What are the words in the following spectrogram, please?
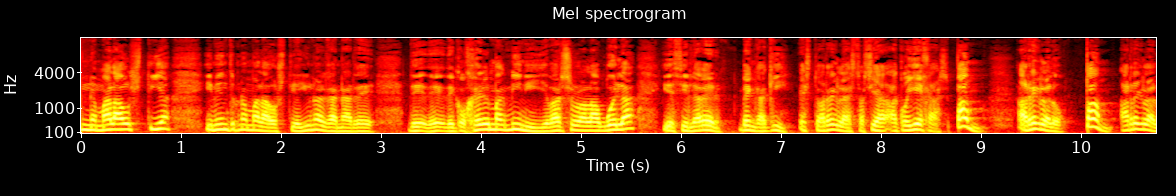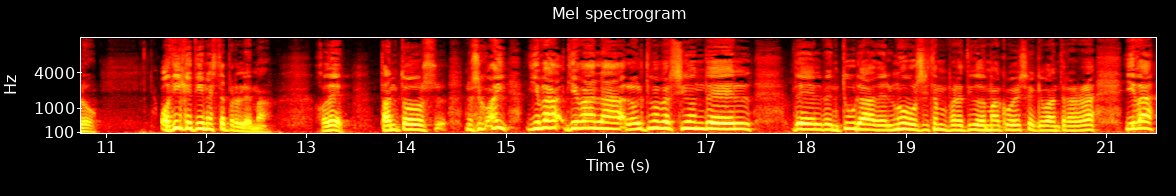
una mala hostia y me entra una mala hostia y unas ganas de, de, de, coger el Mac Mini y llevárselo a la abuela y decirle, a ver, venga aquí, esto arregla esto, así a, collejas, ¡pam! Arréglalo, ¡pam! Arréglalo. O di que tiene este problema. Joder, tantos, no sé, ay, lleva, lleva la, la última versión del, del Ventura, del nuevo sistema operativo de macOS que va a entrar ahora, lleva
